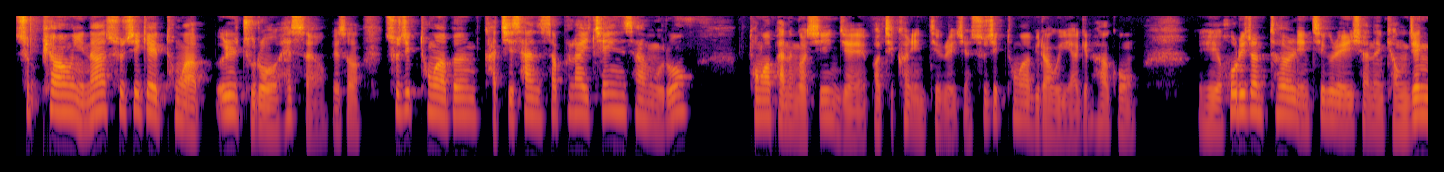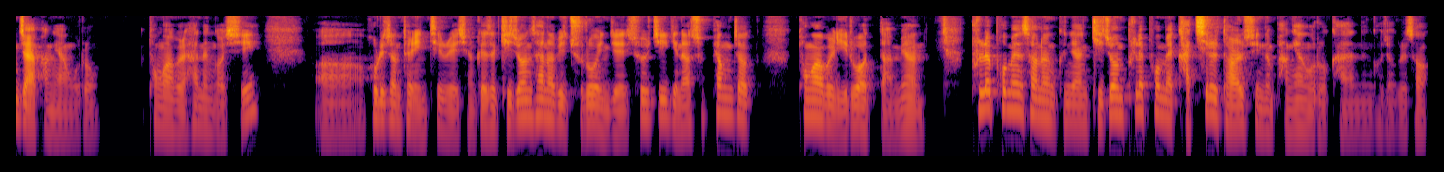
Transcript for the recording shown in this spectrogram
수평이나 수직의 통합을 주로 했어요. 그래서 수직 통합은 가치 사슬 supply chain상으로 통합하는 것이 이제 vertical integration, 수직 통합이라고 이야기를 하고 이 horizontal integration은 경쟁자 방향으로 통합을 하는 것이 어, horizontal integration. 그래서 기존 산업이 주로 이제 수직이나 수평적 통합을 이루었다면 플랫폼에서는 그냥 기존 플랫폼의 가치를 더할 수 있는 방향으로 가는 거죠. 그래서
